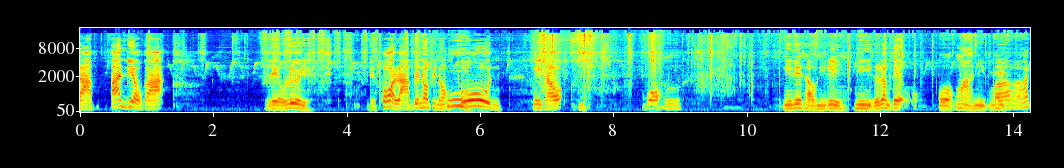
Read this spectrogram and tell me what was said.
ลาบอันเดียวกะเหลวเลย เดี๋ยวพ่อลาบด้วยเนาะพี่น้องอู้พูนนี่เท้าบ่นี่เด้เท้านี่เด้นี่กำลังแต่ออกมานี่ปาด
